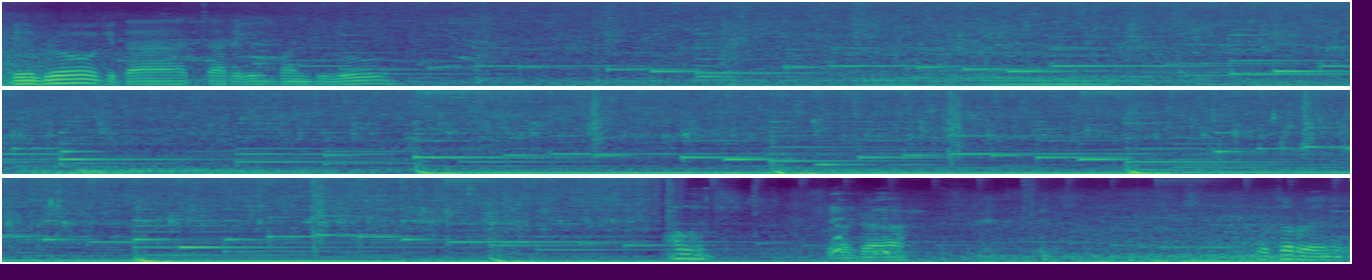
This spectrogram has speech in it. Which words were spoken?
Oke, bro, kita cari umpan dulu. Ada ah. Bocor ya ini.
